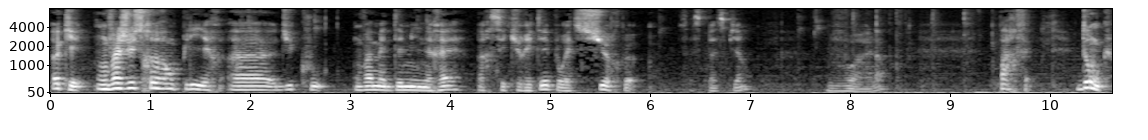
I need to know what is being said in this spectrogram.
Ok, on va juste remplir. Euh, du coup, on va mettre des minerais par sécurité pour être sûr que ça se passe bien. Voilà. Parfait. Donc,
